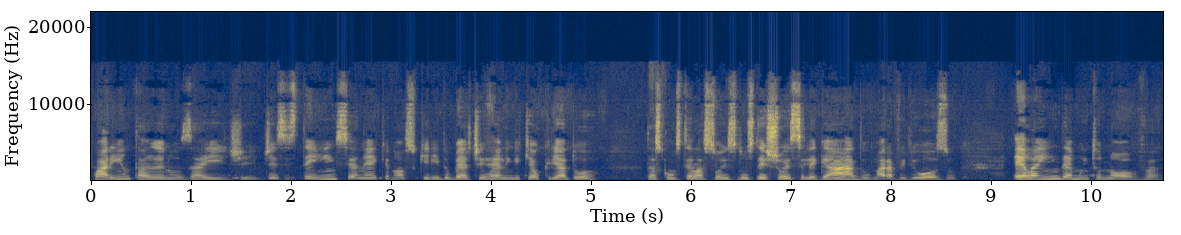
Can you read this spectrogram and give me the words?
40 anos aí de, de existência, né, que o nosso querido Bert Helling, que é o criador das constelações, nos deixou esse legado maravilhoso, ela ainda é muito nova,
